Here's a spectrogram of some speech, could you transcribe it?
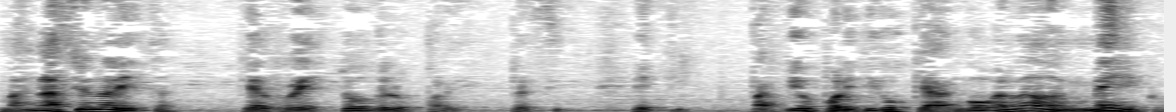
más nacionalista que el resto de los partidos políticos que han gobernado en México.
